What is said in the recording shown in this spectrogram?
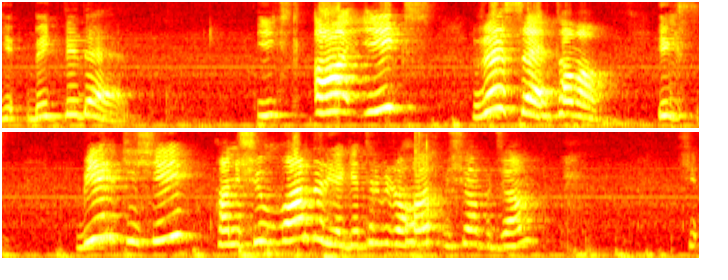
Ye- bekle de. X A X ve S tamam. X Bir kişi hani şu vardır ya getir bir rahat bir şey yapacağım. Şi-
